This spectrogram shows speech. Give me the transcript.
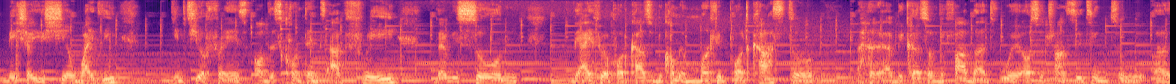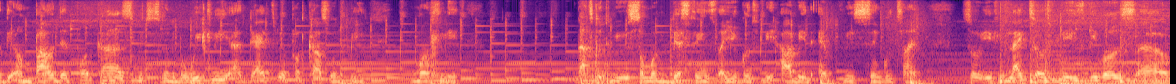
make sure you share widely, give to your friends. All this content are free. Very soon, the i3 podcast will become a monthly podcast. So because of the fact that we're also transiting to uh, the Unbounded podcast, which is going to be weekly, and the i3 podcast will be monthly. That's going to be some of the best things that you're going to be having every single time. So if you liked us, please give us um,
